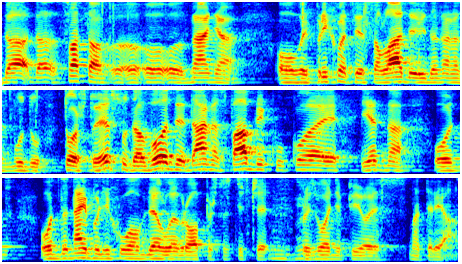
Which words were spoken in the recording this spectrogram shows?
da, da sva ta uh, uh, znanja ovaj, prihvate, savladaju i da danas budu to što jesu, da vode danas fabriku koja je jedna od, od najboljih u ovom delu Evrope što se tiče mm -hmm. proizvodnje POS materijala.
